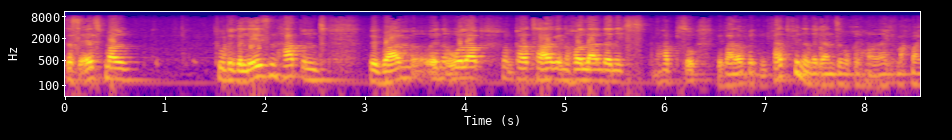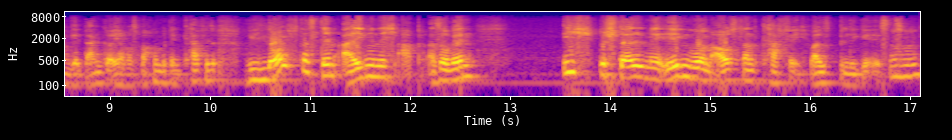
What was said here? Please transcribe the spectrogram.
das erstmal drüber gelesen habe und wir waren in Urlaub ein paar Tage in Holland und ich habe so, wir waren auch mit den Pfadfindern eine ganze Woche in Holland, ich mache mal einen Gedanke, ja, was machen wir mit dem Kaffee? Wie läuft das denn eigentlich ab? Also wenn ich bestelle mir irgendwo im Ausland Kaffee, weil es billiger ist. Mhm.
